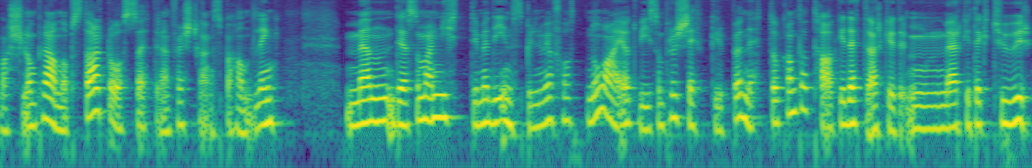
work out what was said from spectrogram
varsel om planoppstart, og også etter en førstegangsbehandling. Men det som er nyttig med de innspillene vi har fått nå, er jo at vi som prosjektgruppe nettopp kan ta tak i dette med arkitektur,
